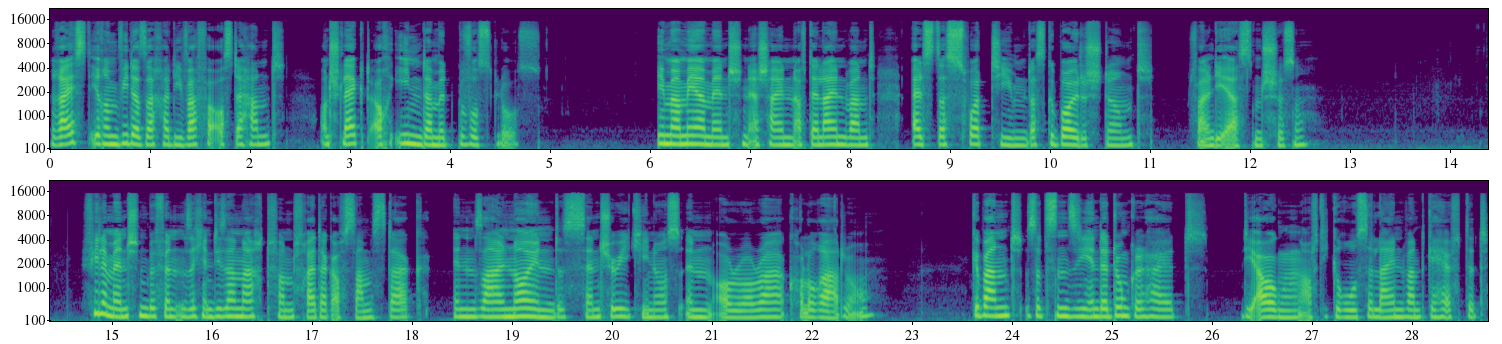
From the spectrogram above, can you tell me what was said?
reißt ihrem Widersacher die Waffe aus der Hand und schlägt auch ihn damit bewusstlos. Immer mehr Menschen erscheinen auf der Leinwand, als das SWAT-Team das Gebäude stürmt, fallen die ersten Schüsse. Viele Menschen befinden sich in dieser Nacht von Freitag auf Samstag in Saal 9 des Century Kinos in Aurora, Colorado. Gebannt sitzen sie in der Dunkelheit, die Augen auf die große Leinwand geheftet,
